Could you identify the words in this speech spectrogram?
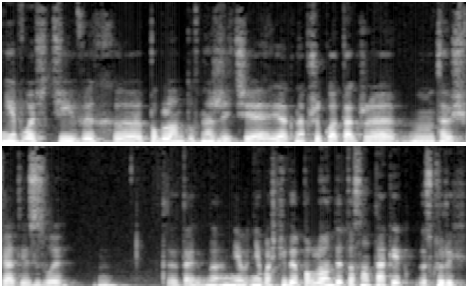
niewłaściwych e, poglądów na życie, jak na przykład tak, że mm, cały świat jest zły. Te, no, niewłaściwe poglądy to są takie, z których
